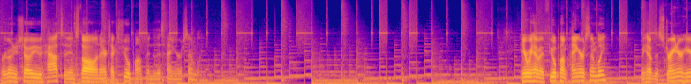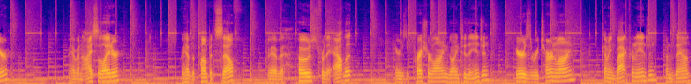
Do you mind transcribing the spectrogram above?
we're going to show you how to install an Airtex fuel pump into this hanger assembly. Here we have a fuel pump hanger assembly. We have the strainer here. We have an isolator. We have the pump itself. We have a hose for the outlet. Here's the pressure line going to the engine. Here is the return line coming back from the engine, comes down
